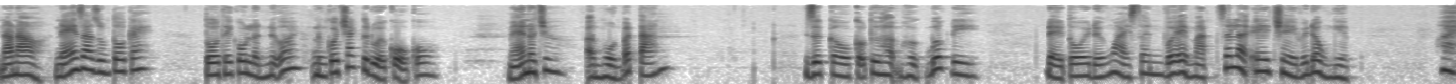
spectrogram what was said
Nào nào né ra dùm tôi cái. Tôi thấy cô lần nữa Đừng có trách tôi đuổi cổ cô. Mẹ nói chứ Âm hồn bất tán. Dứt cầu cậu tư hậm hực bước đi. Để tôi đứng ngoài sân với ẻ mặt Rất là ê chề với đồng nghiệp. Ai,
